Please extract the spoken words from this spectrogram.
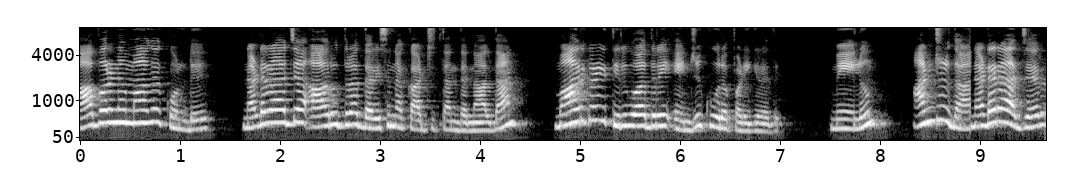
ஆபரணமாக கொண்டு நடராஜ ஆருத்ரா தரிசன காட்சி தந்த நாள்தான் மார்கழி திருவாதிரை என்று கூறப்படுகிறது. மேலும் அன்றுதான் நடராஜர்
